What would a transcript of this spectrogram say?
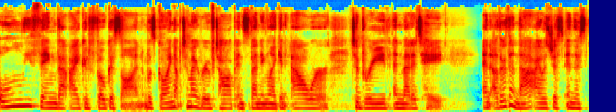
only thing that I could focus on was going up to my rooftop and spending like an hour to breathe and meditate. And other than that, I was just in this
